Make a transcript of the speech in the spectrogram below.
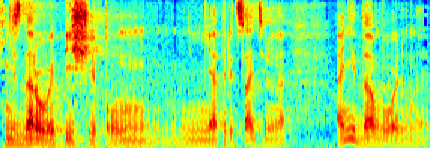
к нездоровой пище не отрицательно, они довольны.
